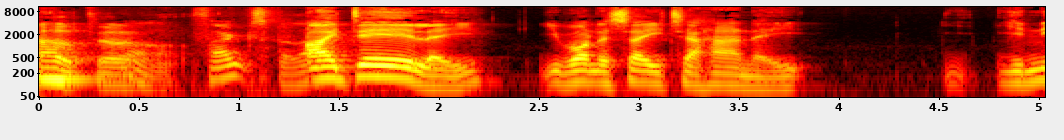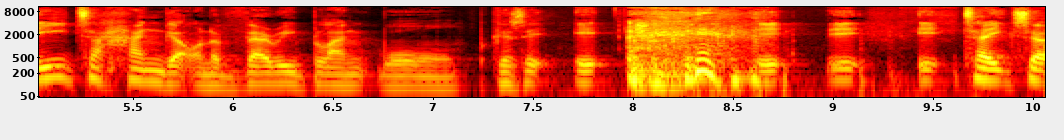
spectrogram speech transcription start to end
Well done. Oh, thanks for that. Ideally, you want to say to Hanny, you need to hang it on a very blank wall because it it it, it, it takes a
